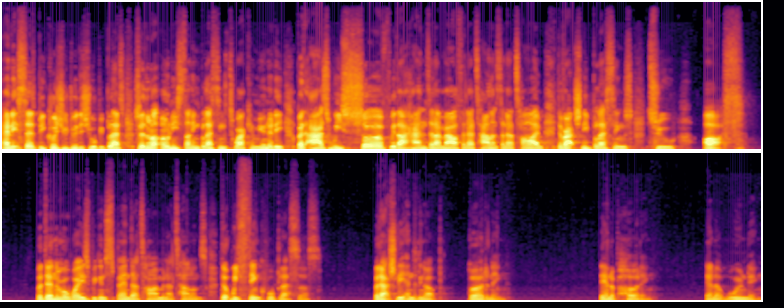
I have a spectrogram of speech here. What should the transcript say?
And it says, because you do this, you will be blessed. So they're not only stunning blessings to our community, but as we serve with our hands and our mouth and our talents and our time, they're actually blessings to us. But then there are ways we can spend our time and our talents that we think will bless us but actually ending up burdening. They end up hurting. They end up wounding.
